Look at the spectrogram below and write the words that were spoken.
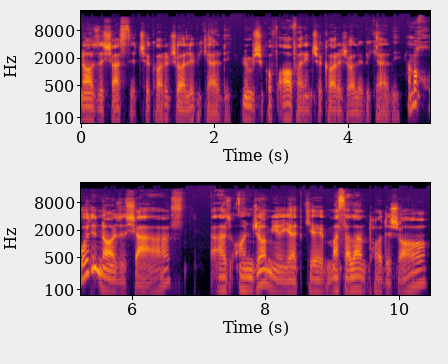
نازشسته چه کار جالبی کردی؟ میشه گفت آفرین چه کار جالبی کردی؟ اما خود نازشست از آنجا میآید که مثلا پادشاه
